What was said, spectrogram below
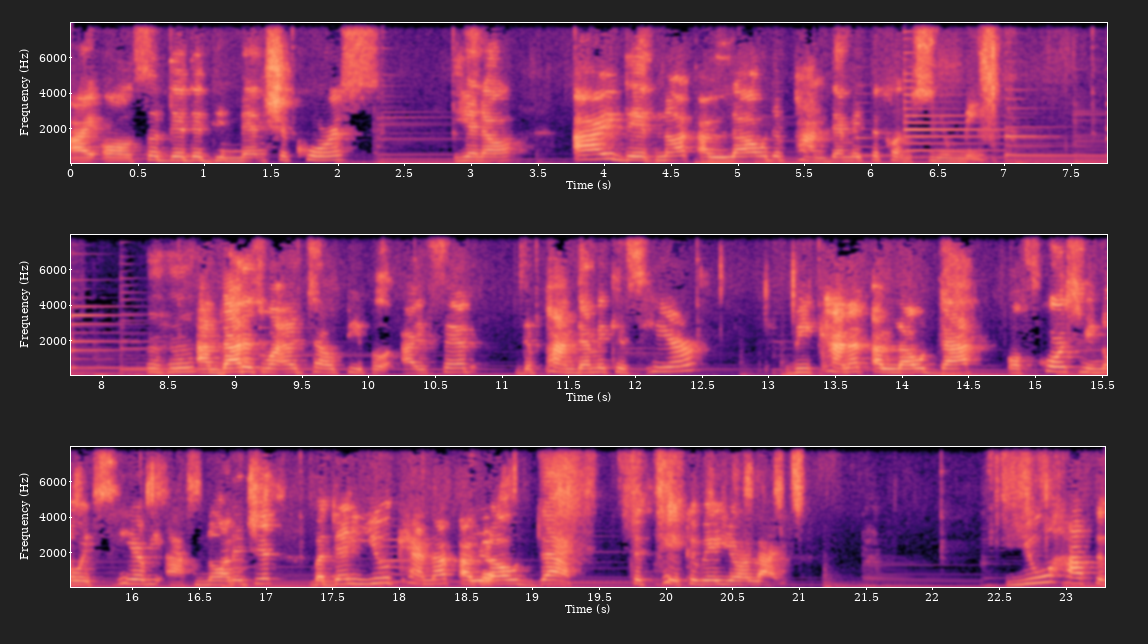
I also did the dementia course. You know, I did not allow the pandemic to consume me. Mm-hmm. And that is why I tell people I said, the pandemic is here. We cannot allow that. Of course, we know it's here, we acknowledge it, but then you cannot allow that to take away your life you have to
